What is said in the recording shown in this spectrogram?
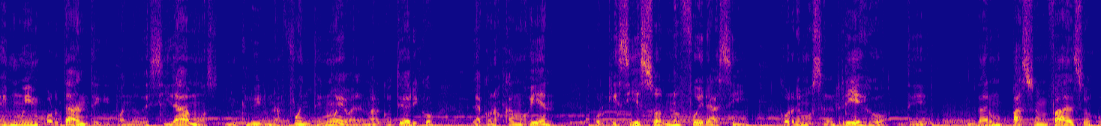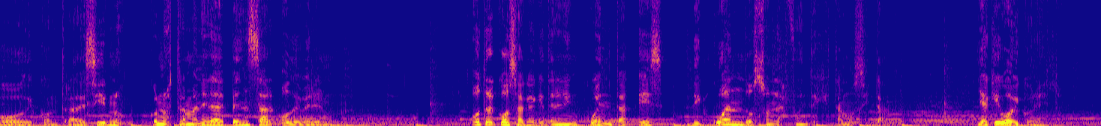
es muy importante que cuando decidamos incluir una fuente nueva en el marco teórico, la conozcamos bien, porque si eso no fuera así, corremos el riesgo de dar un paso en falso o de contradecirnos con nuestra manera de pensar o de ver el mundo. Otra cosa que hay que tener en cuenta es de cuándo son las fuentes que estamos citando. ¿Y a qué voy con esto?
